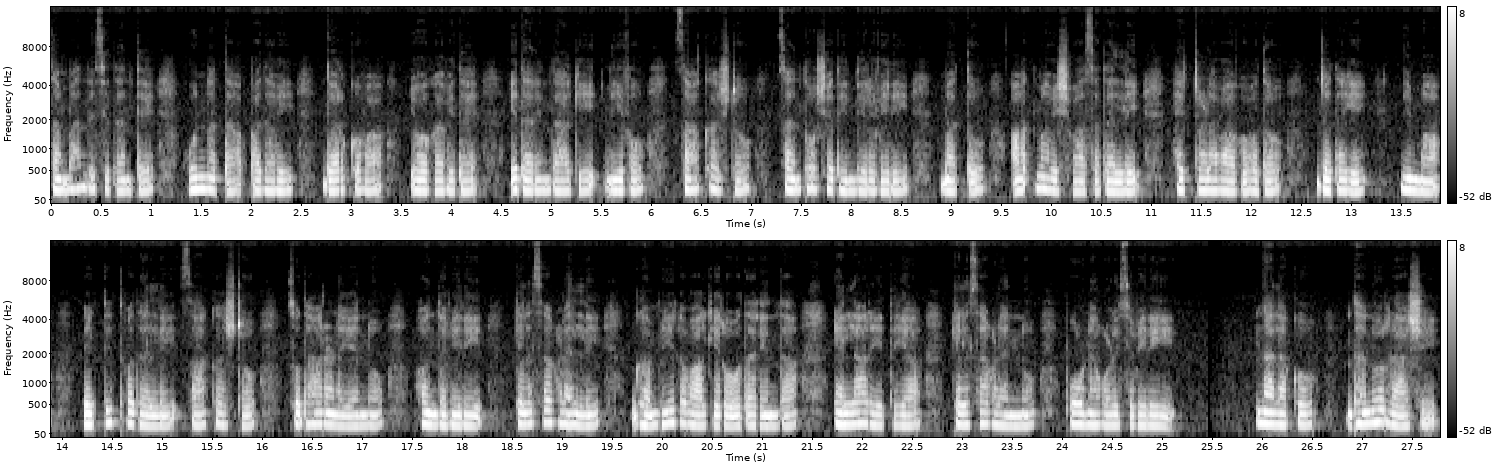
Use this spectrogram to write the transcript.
ಸಂಬಂಧಿಸಿದಂತೆ ಉನ್ನತ ಪದವಿ ದೊರಕುವ ಯೋಗವಿದೆ. ಇದರಿಂದಾಗಿ ನೀವು ಸಾಕಷ್ಟು ಸಂತೋಷದಿಂದಿರುವಿರಿ ಮತ್ತು ಆತ್ಮವಿಶ್ವಾಸದಲ್ಲಿ ಹೆಚ್ಚಳವಾಗುವುದು ಜೊತೆಗೆ ನಿಮ್ಮ ವ್ಯಕ್ತಿತ್ವದಲ್ಲಿ ಸಾಕಷ್ಟು ಸುಧಾರಣೆಯನ್ನು ಹೊಂದುವಿರಿ. ಕೆಲಸಗಳಲ್ಲಿ ಗಂಭೀರವಾಗಿರುವುದರಿಂದ ಎಲ್ಲ ರೀತಿಯ ಕೆಲಸಗಳನ್ನು ಪೂರ್ಣಗೊಳಿಸುವಿರಿ. ನಾಲ್ಕು ಧನುರಾಶಿ ರಾಶಿ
